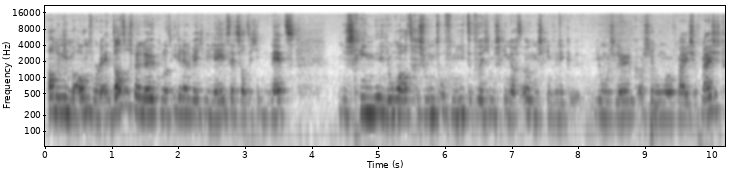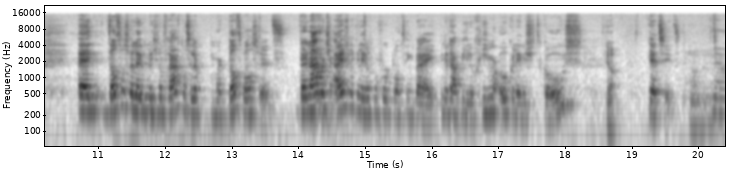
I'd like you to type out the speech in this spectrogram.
anoniem beantwoorden. En dat was wel leuk, omdat iedereen een beetje in die leeftijd zat dat je net misschien een jongen had gezoend of niet. Of dat je misschien dacht, oh misschien vind ik jongens leuk als jongen of meisje of meisjes. En dat was wel leuk omdat je dan vragen kon stellen, maar dat was het. Daarna Ja. had je eigenlijk alleen nog maar voortplanting bij inderdaad biologie, maar ook alleen als je het koos. Ja. That's it. Oh, ja. Ja.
